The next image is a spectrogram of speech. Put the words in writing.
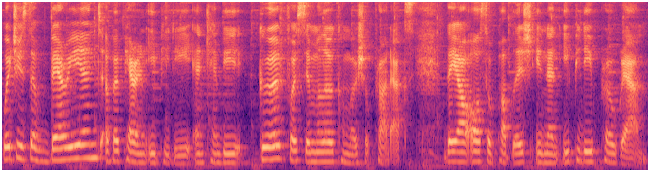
which is a variant of a parent EPD and can be good for similar commercial products. They are also published in an EPD program.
